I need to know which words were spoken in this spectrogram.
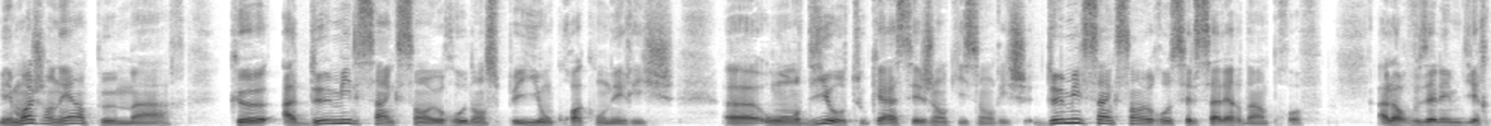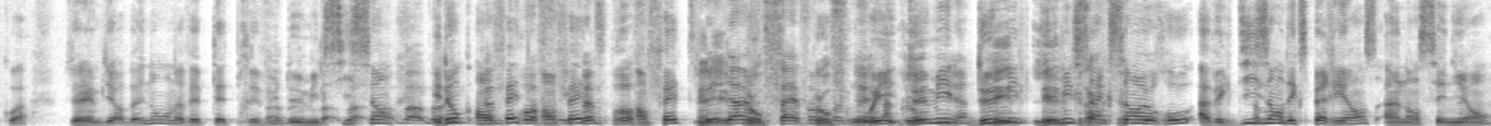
Mais moi, j'en ai un peu marre qu'à 2500 euros dans ce pays, on croit qu'on est riche. Euh, ou on dit en tout cas à ces gens qui sont riches. 2500 euros, c'est le salaire d'un prof. Alors vous allez me dire quoi? Vous allez me dire, ben non, on avait peut-être prévu 2600. Et donc en fait, en fait, en fait, oui, 2000, 2000, 2500 euros avec 10 ans d'expérience, un enseignant.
